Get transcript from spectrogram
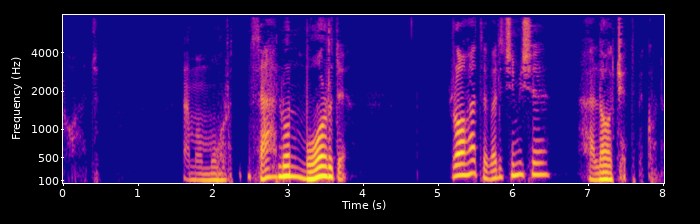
راحت. اما مرد سهلون مرده. راحته ولی چی میشه؟ هلاکت می‌کنه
